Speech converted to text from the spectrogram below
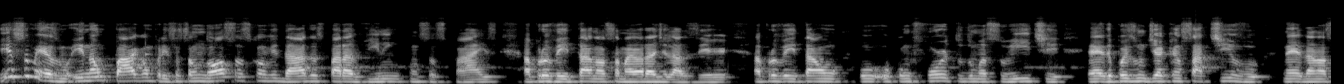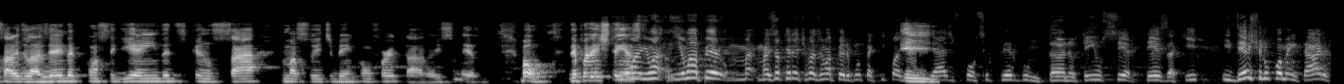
Isso mesmo, e não pagam por isso, são nossas convidadas para virem com seus pais, aproveitar a nossa maior área de lazer, aproveitar um, o, o, conforto de uma suíte, né, depois de um dia cansativo né, da nossa área de lazer, ainda conseguir ainda descansar numa suíte bem confortável, é isso mesmo. Bom, depois a gente tem... E uma, e uma, e uma per... Mas eu queria te fazer uma pergunta aqui, com a gente, e... ficou se perguntando, eu tenho certeza aqui, e deixe no comentário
